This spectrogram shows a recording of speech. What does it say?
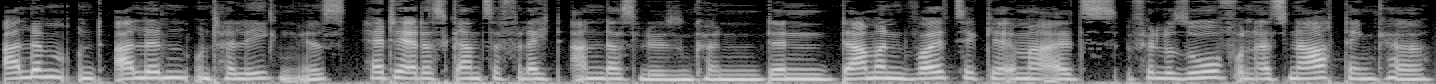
allem und allen unterlegen ist, hätte er das Ganze vielleicht anders lösen können. Denn da man Wojciech ja immer als Philosoph und als Nachdenker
